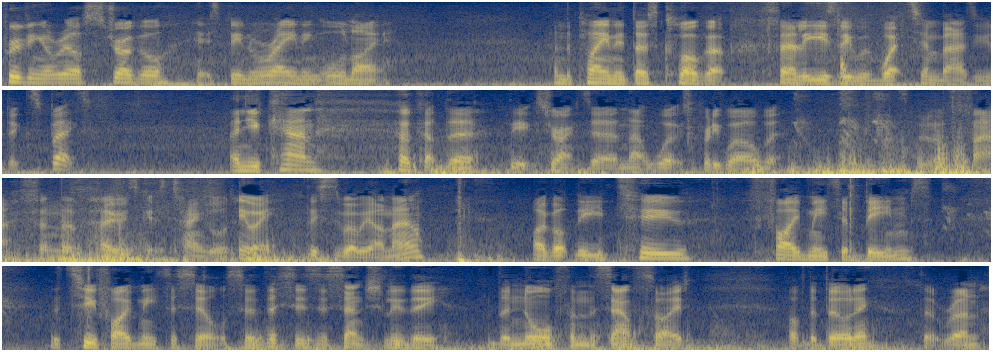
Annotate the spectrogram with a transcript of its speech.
Proving a real struggle. It's been raining all night and the planer does clog up fairly easily with wet timber as you'd expect. And you can hook up the, the extractor and that works pretty well, but it's a bit of a faff and the hose gets tangled. Anyway, this is where we are now. I got the two five meter beams, the two five meter sills. So this is essentially the, the north and the south side of the building that run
